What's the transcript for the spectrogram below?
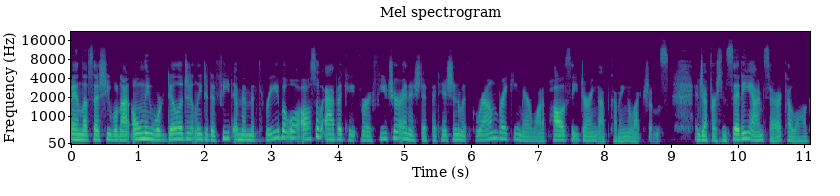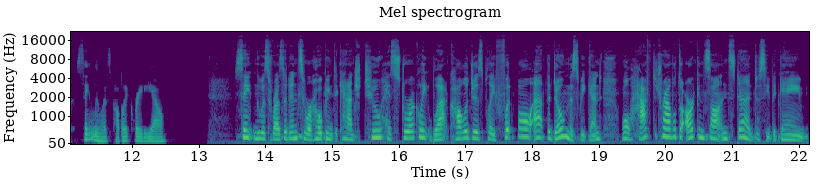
Manlove says she will not only work diligently to defeat Amendment 3, but will also advocate for a future initiative petition with groundbreaking marijuana policy during upcoming elections. In Jefferson City, I'm Sarah Kellogg, St. Louis Public Radio. St. Louis residents who are hoping to catch two historically black colleges play football at the Dome this weekend will have to travel to Arkansas instead to see the game.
